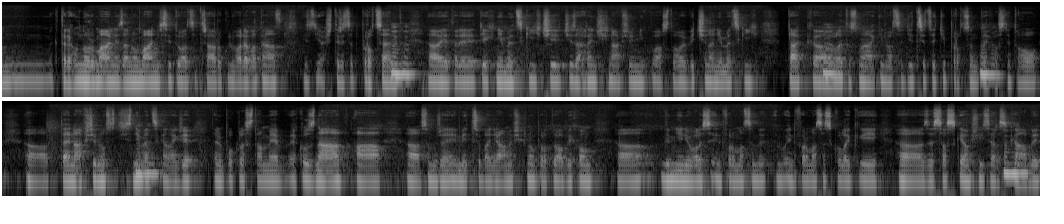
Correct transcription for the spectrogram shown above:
um, kterého normálně za normální situace třeba roku 2019 jezdí až 40 mm-hmm. je tady těch německých či, či zahraničních návštěvníků a z toho je většina německých, tak hmm. letos jsme na nějakých 20-30% hmm. vlastně toho, té návštěvnosti z Německa, hmm. takže ten pokles tam je jako znát a samozřejmě my třeba děláme všechno pro to, abychom vyměňovali se informace, informace s kolegy ze Saského Švýcarska, hmm. aby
